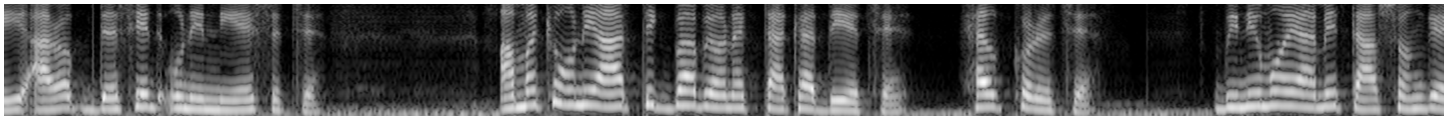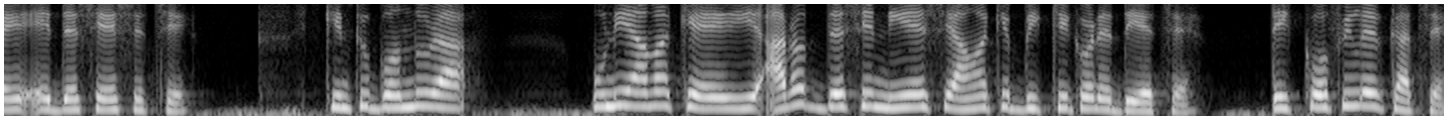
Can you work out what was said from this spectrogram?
এই আরব দেশে উনি নিয়ে এসেছে। আমাকে উনি আর্থিকভাবে অনেক টাকা দিয়েছে হেল্প করেছে। বিনিময়ে আমি তার সঙ্গে এই দেশে এসেছি। কিন্তু বন্ধুরা উনি আমাকে এই আরব দেশে নিয়ে এসে আমাকে বিক্রি করে দিয়েছে এই কফিলের কাছে।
